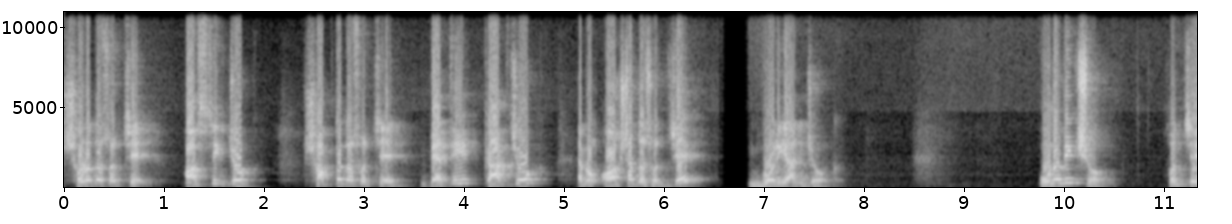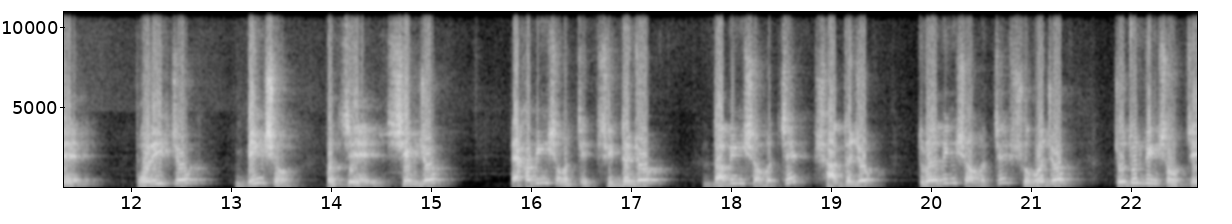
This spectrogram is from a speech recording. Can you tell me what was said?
ষোড়দশ হচ্ছে অস্তিক যোগ, সপ্তদশ হচ্ছে ব্যতিকাত যোগ এবং অষ্টাদশ হচ্ছে বরিয়ান যোগ। ঊনবিংশ হচ্ছে পরিক যোগ, বিংশ হচ্ছে শিবযোগ একবিংশ হচ্ছে সিদ্ধযোগ দ্বাবিংশ হচ্ছে সাধ্যযোগ ত্রয়োবিংশ হচ্ছে শুভযোগ চতুর্বিংশ হচ্ছে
